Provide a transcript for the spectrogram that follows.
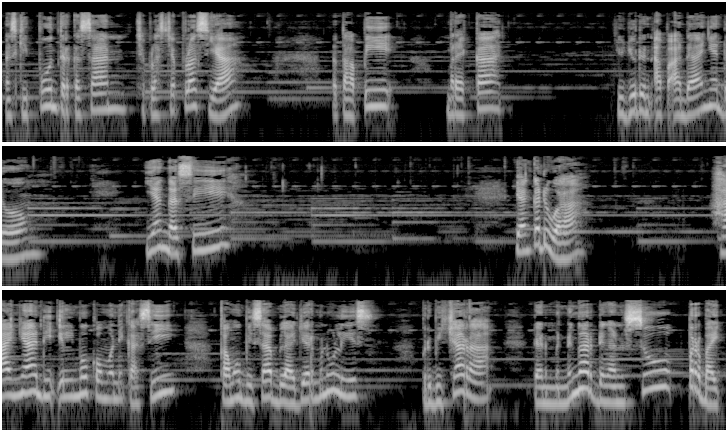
Meskipun terkesan ceplos-ceplos ya, tetapi mereka jujur dan apa adanya dong. Ya nggak sih? Yang kedua, hanya di ilmu komunikasi kamu bisa belajar menulis, berbicara, dan mendengar dengan super baik.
